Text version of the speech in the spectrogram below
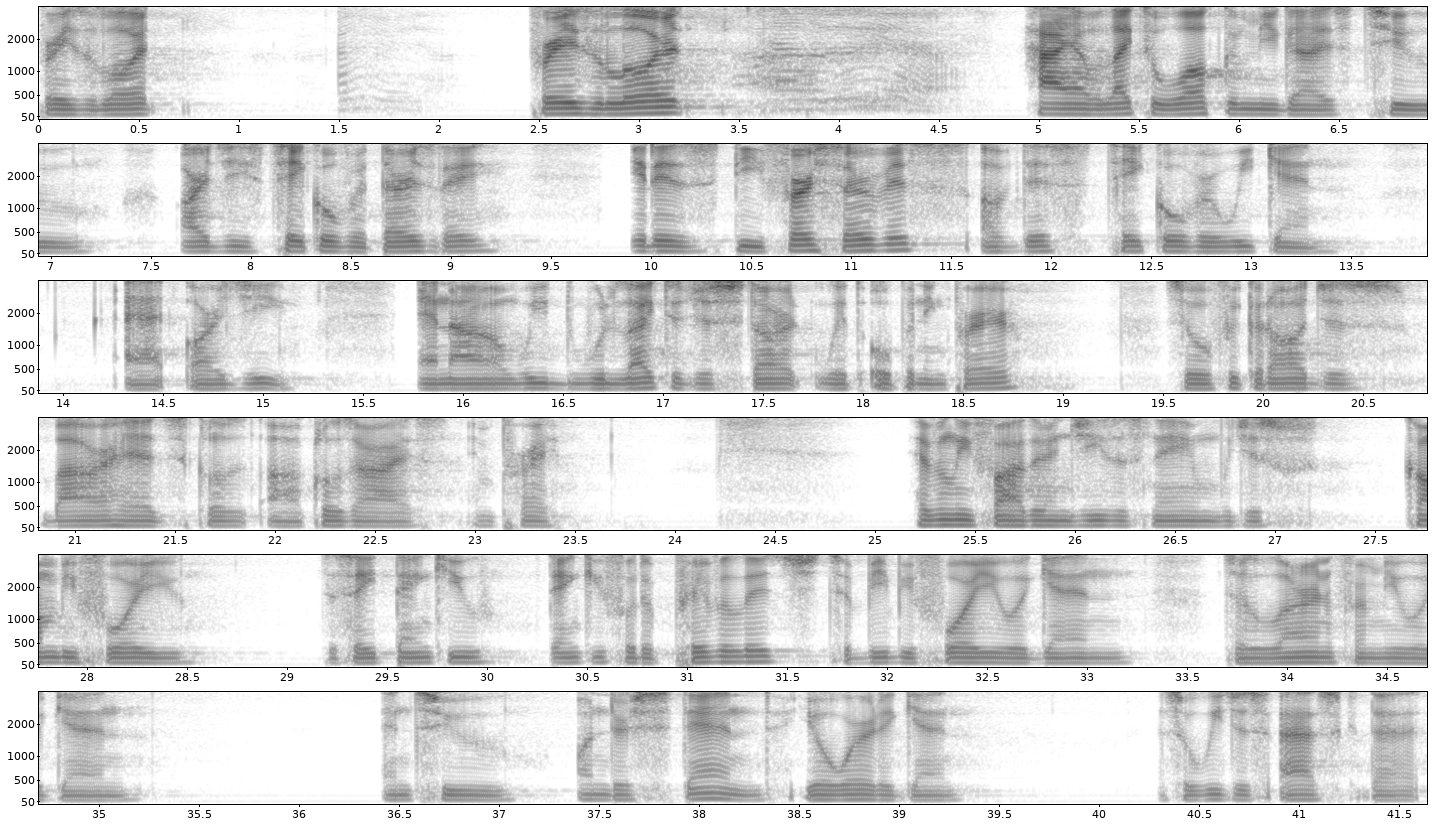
Praise the Lord. Praise the Lord. Hi, I would like to welcome you guys to RG's Takeover Thursday. It is the first service of this Takeover weekend at RG. And uh, we would like to just start with opening prayer. So if we could all just bow our heads, close, uh, close our eyes, and pray. Heavenly Father, in Jesus' name, we just come before you to say thank you. Thank you for the privilege to be before you again, to learn from you again, and to understand your word again. And so we just ask that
